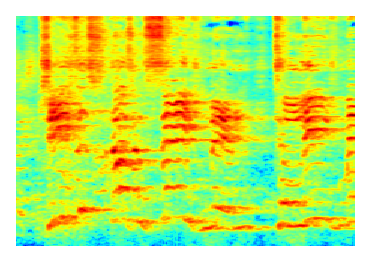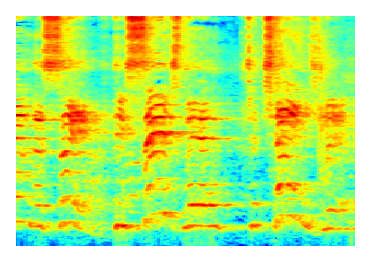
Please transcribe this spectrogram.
Sir. Jesus doesn't save men to leave men the same. He saves men to change men.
